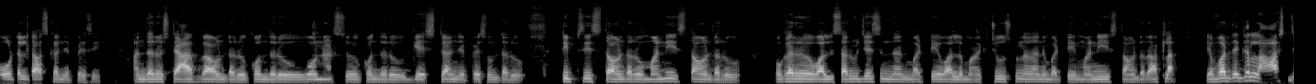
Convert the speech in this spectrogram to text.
హోటల్ టాస్క్ అని చెప్పేసి అందరూ స్టాఫ్గా ఉంటారు కొందరు ఓనర్స్ కొందరు గెస్ట్ అని చెప్పేసి ఉంటారు టిప్స్ ఇస్తూ ఉంటారు మనీ ఇస్తూ ఉంటారు. ఒకరు వాళ్ళు సర్వ్ చేసిన దాన్ని బట్టి వాళ్ళు మాకు చూసుకున్న దాన్ని బట్టి మనీ ఇస్తూ ఉంటారు. అట్లా ఎవరి దగ్గర లాస్ట్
